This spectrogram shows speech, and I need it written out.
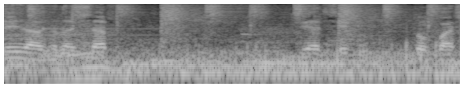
Değil arkadaşlar. Gerçek topaş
